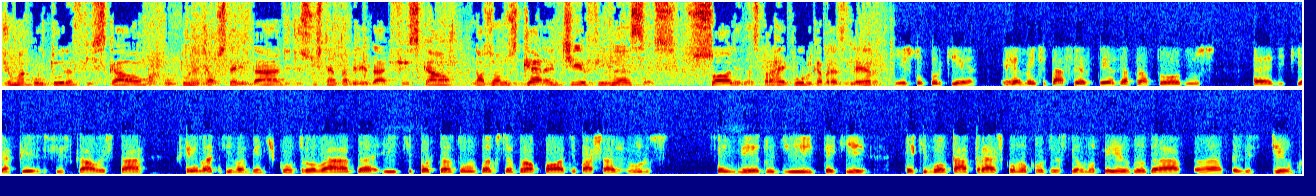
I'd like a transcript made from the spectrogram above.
de uma cultura fiscal, uma cultura de austeridade, de sustentabilidade fiscal. Nós vamos garantir finanças sólidas para a República Brasileira. Isso porque realmente dá certeza para todos é, de que a crise fiscal está relativamente controlada e que, portanto, o Banco Central pode baixar juros sem medo de ter que ter que voltar atrás, como aconteceu no período da presidente Dilma.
